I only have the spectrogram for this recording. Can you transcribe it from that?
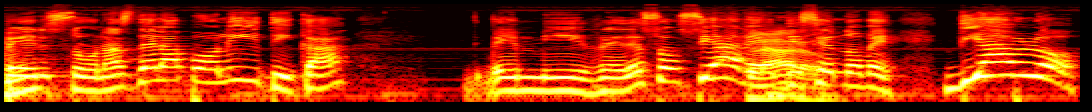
personas de la política en mis redes sociales Claro. diciéndome, diablo,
